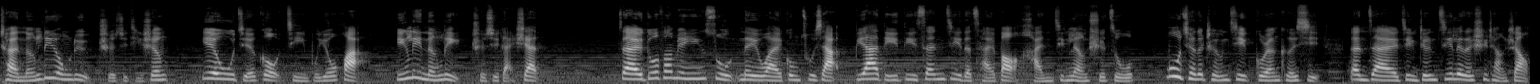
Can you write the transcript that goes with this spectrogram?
产能利用率持续提升，业务结构进一步优化。盈利能力持续改善，在多方面因素内外共促下，比亚迪第三季的财报含金量十足。目前的成绩固然可喜，但在竞争激烈的市场上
